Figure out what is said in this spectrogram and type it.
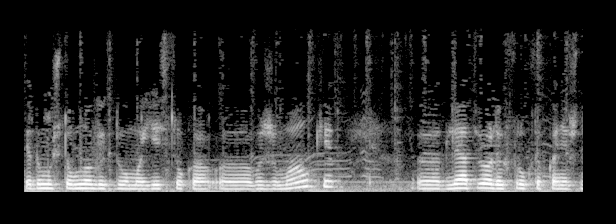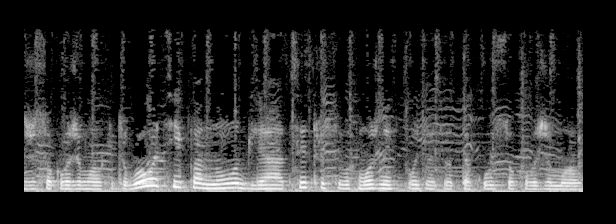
я думаю, что у многих дома есть соковыжималки. Э, для твердых фруктов, конечно же, соковыжималки другого типа, но для цитрусовых можно использовать вот такую соковыжималку.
